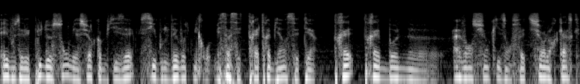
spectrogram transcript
et vous avez plus de son bien sûr comme je disais si vous levez votre micro mais ça c'est très très bien c'était un très très bonne euh, invention qu'ils ont faite sur leur casque.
